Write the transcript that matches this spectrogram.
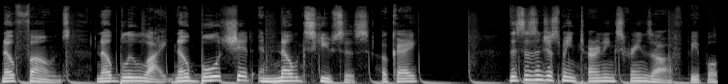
no phones, no blue light, no bullshit, and no excuses, okay? This doesn't just mean turning screens off, people.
